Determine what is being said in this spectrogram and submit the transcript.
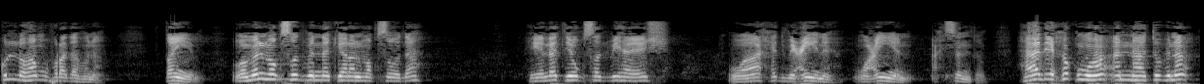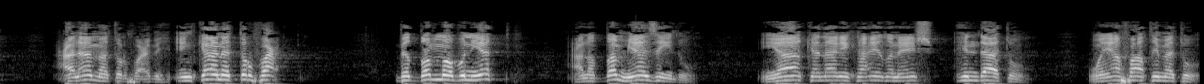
كلها مفردة هنا. طيب وما المقصود بالنكرة المقصودة؟ هي التي يقصد بها إيش؟ واحد بعينه معين أحسنتم. هذه حكمها أنها تبنى على ما ترفع به. إن كانت ترفع بالضم بنيت على الضم يا زيد يا كذلك أيضا إيش؟ هندات. ويا فاطمة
